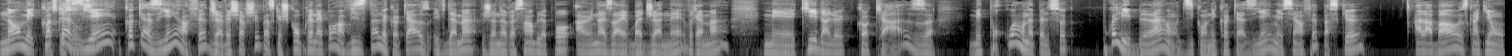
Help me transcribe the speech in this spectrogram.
Non, mais caucasien, caucasien, en fait, j'avais cherché parce que je comprenais pas en visitant le Caucase. Évidemment, je ne ressemble pas à un Azerbaïdjanais vraiment, mais qui est dans le Caucase? Mais pourquoi on appelle ça Pourquoi les blancs ont dit qu'on est caucasien? Mais c'est en fait parce que à la base, quand ils ont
